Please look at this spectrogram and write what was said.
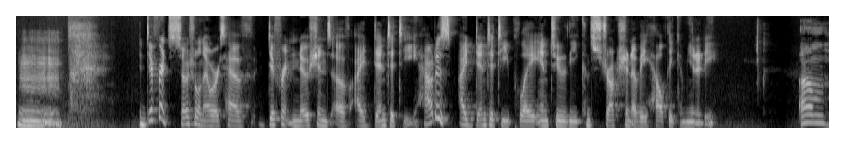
Hmm. Different social networks have different notions of identity. How does identity play into the construction of a healthy community? Um,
